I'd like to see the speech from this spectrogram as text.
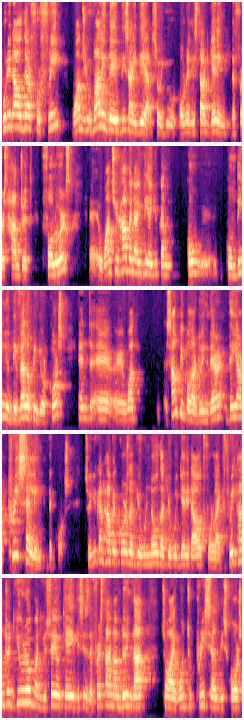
put it out there for free. Once you validate this idea, so you already start getting the first 100 followers. Uh, once you have an idea, you can co continue developing your course. And uh, uh, what some people are doing there, they are pre-selling the course. So you can have a course that you will know that you will get it out for like 300 euro, but you say, okay, this is the first time I'm doing that. So I want to pre-sell this course.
